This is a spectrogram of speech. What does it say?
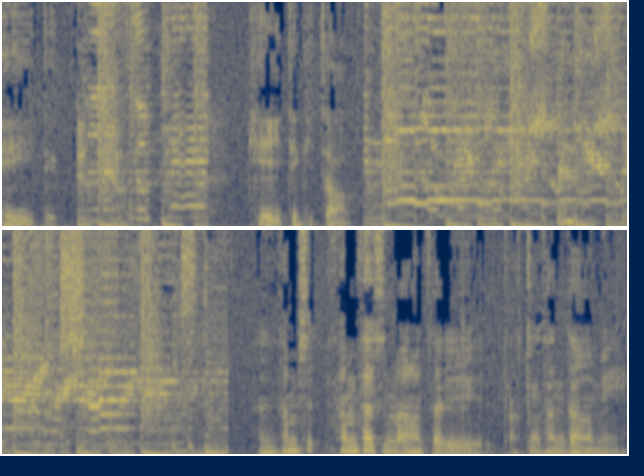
Play 케이득이죠? 한 30, 3, 40만원짜리 짝퉁 산 다음에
